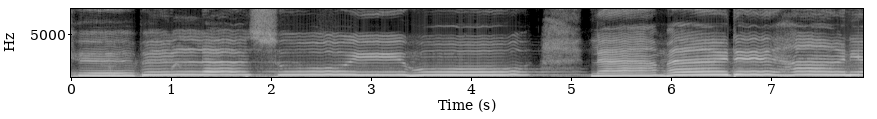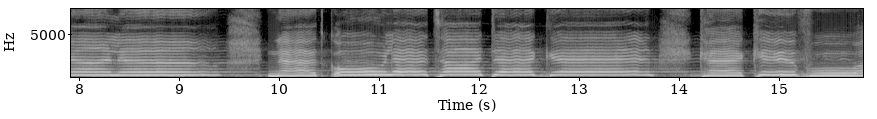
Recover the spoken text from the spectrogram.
ክብር ለሱ ይሁን ለመድኃኔዓለም ነጥቆ ለታደገን ከክፉዋ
